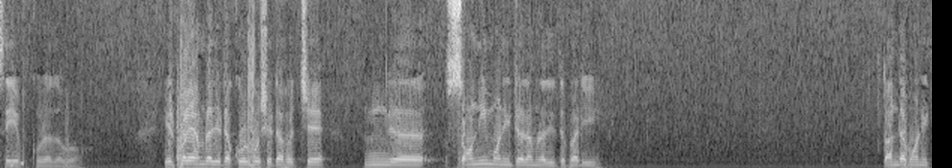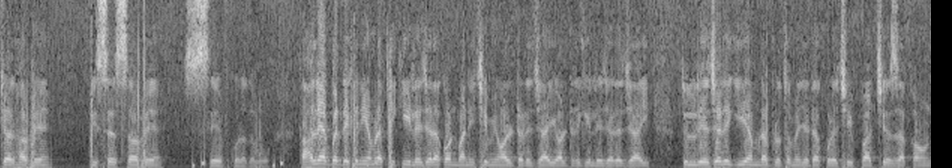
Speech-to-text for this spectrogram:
সেভ করে দেবো। এরপরে আমরা যেটা করব সেটা হচ্ছে সনি মনিটর আমরা দিতে পারি। আন্ডার মনিটর হবে পিসেস হবে সেভ করে দেবো। তাহলে একবার দেখে নিই আমরা কি কি লেজার অ্যাকাউন্ট বানিয়েছি, আমি অল্টারে যাই অল্টারে গিয়ে লেজারে যাই। তো লেজারে গিয়ে আমরা প্রথমে যেটা করেছি পারচেজ অ্যাকাউন্ট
